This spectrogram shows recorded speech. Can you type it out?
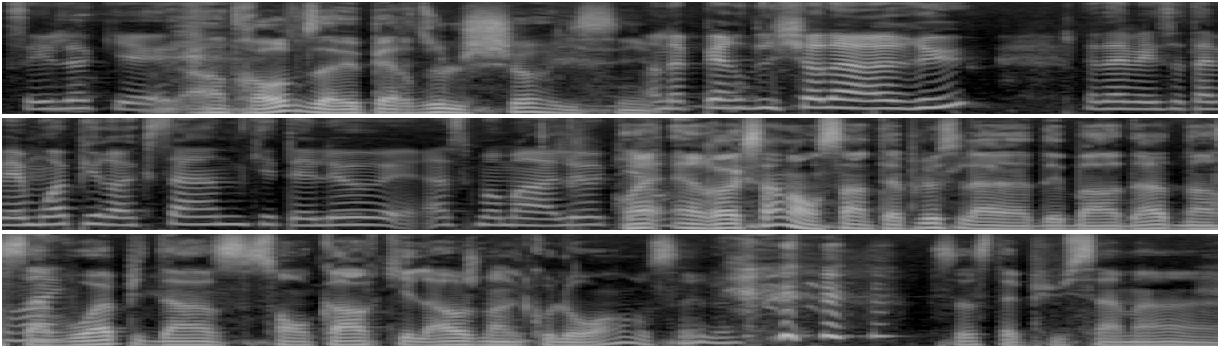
C'est là que Entre autres, vous avez perdu le chat ici. on a perdu le chat dans la rue. Ça, t'avais moi puis Roxane qui était là euh, à ce moment-là. Ouais, euh, Roxane, on sentait plus la débandade dans sa voix puis dans son corps qui lâche dans le couloir aussi. là. ça, c'était puissamment. euh,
